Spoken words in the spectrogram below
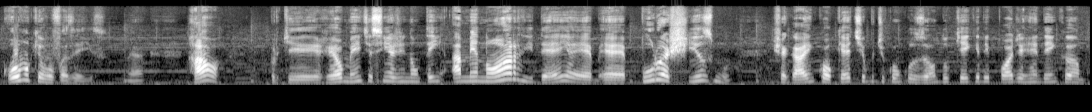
Como que eu vou fazer isso? Né? How? Porque realmente assim a gente não tem a menor ideia, é, é puro achismo chegar em qualquer tipo de conclusão do que, que ele pode render em campo.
